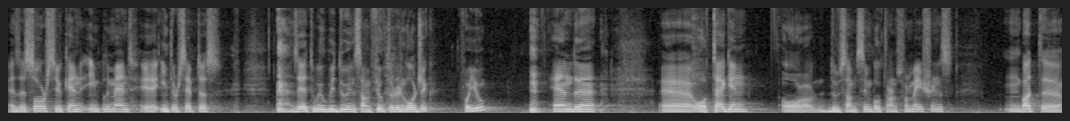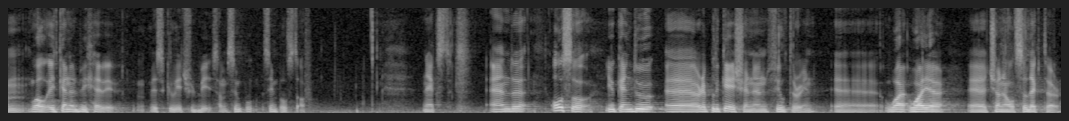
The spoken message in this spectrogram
as a source, you can implement uh, interceptors that will be doing some filtering logic for you, and uh, uh, or tagging, or do some simple transformations. Mm, but um, well, it cannot be heavy. Basically, it should be some simple, simple stuff. Next, and uh, also you can do uh, replication and filtering uh, via a channel selector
